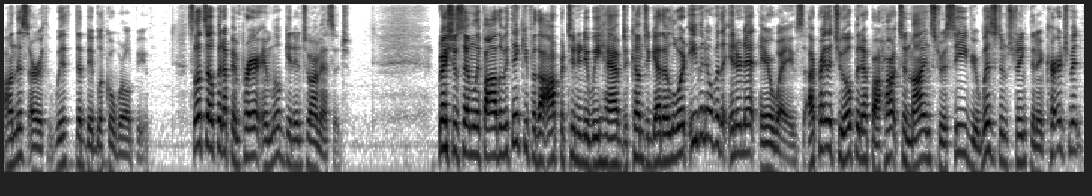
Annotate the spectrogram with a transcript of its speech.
on this earth with the biblical worldview. So let's open up in prayer and we'll get into our message. Gracious Heavenly Father, we thank you for the opportunity we have to come together, Lord, even over the internet airwaves. I pray that you open up our hearts and minds to receive your wisdom, strength, and encouragement.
